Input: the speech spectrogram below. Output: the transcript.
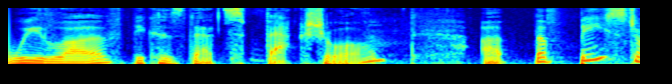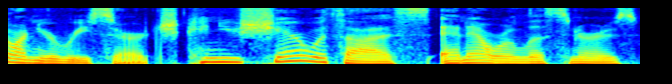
we love because that's factual. Uh, but based on your research, can you share with us and our listeners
